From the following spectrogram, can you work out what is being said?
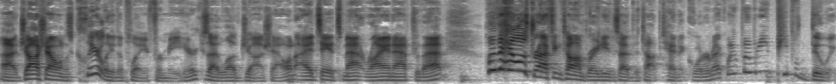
Uh, Josh Allen is clearly the play for me here because I love Josh Allen. I'd say it's Matt Ryan after that. Who the hell is drafting Tom Brady inside the top 10 at quarterback? What, what are you people doing?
